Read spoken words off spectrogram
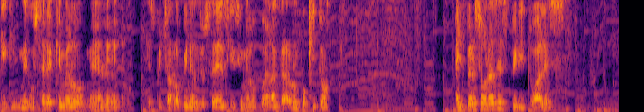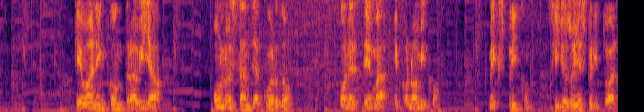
que, me gustaría que me lo escuchar la opinión de ustedes y si me lo pueden aclarar un poquito. Hay personas espirituales que van en contravía o no están de acuerdo con el tema económico. Me explico, si yo soy espiritual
